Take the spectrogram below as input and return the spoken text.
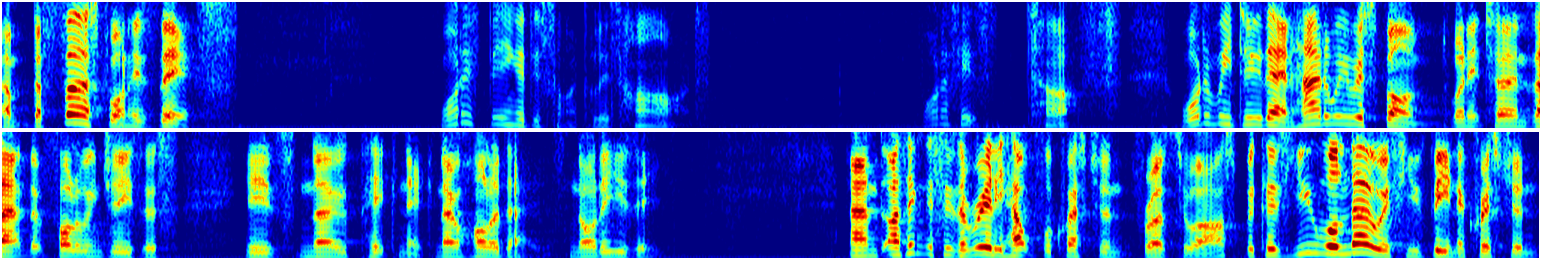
Um, the first one is this What if being a disciple is hard? What if it's tough? What do we do then? How do we respond when it turns out that following Jesus is no picnic, no holiday? It's not easy. And I think this is a really helpful question for us to ask because you will know if you've been a Christian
